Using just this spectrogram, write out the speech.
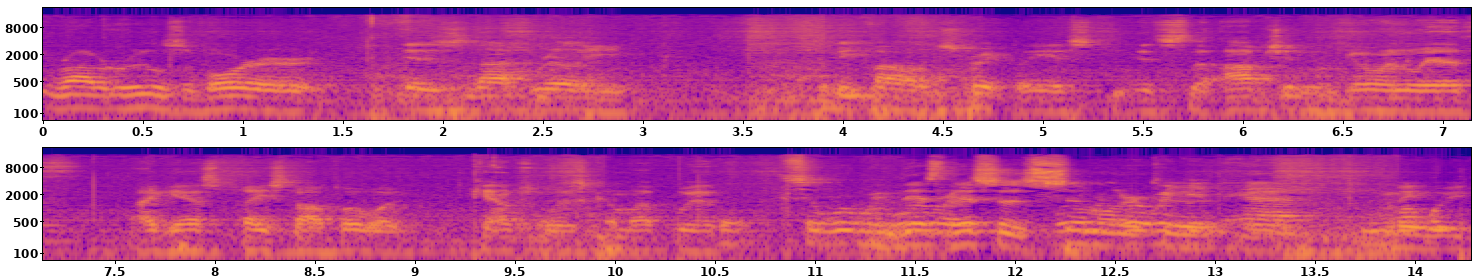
Robert Rules of Order is not really to be followed strictly. It's, it's the option of going with, I guess, based off of what council has come up with. So where we were. This- this is similar were, we to- didn't have- I mean, What we, we-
